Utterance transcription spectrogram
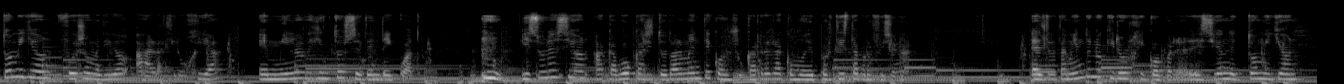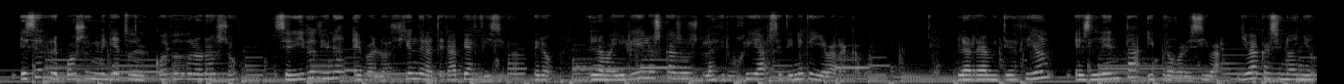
Tommy John fue sometido a la cirugía en 1974 y su lesión acabó casi totalmente con su carrera como deportista profesional. El tratamiento no quirúrgico para la lesión de Tommy John es el reposo inmediato del codo doloroso seguido de una evaluación de la terapia física, pero en la mayoría de los casos la cirugía se tiene que llevar a cabo. La rehabilitación es lenta y progresiva, lleva casi un año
